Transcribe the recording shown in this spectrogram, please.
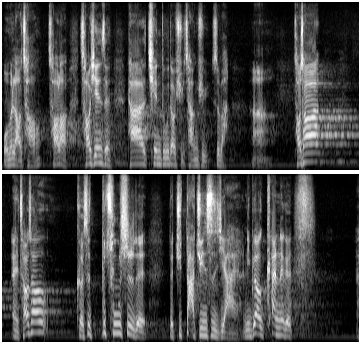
我们老曹曹老曹先生，他迁都到许昌去，是吧？啊，曹操啊，哎，曹操可是不出世的的军大军事家呀。你不要看那个，哎，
